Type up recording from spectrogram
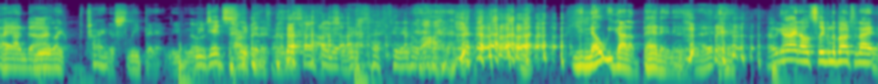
And, I, we uh, were like trying to sleep in it, even though We did like, sleep in it. front of We slept in it. We slept in it a lot. You know, we got a bed in it, right? Okay, I don't sleep in the boat tonight.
